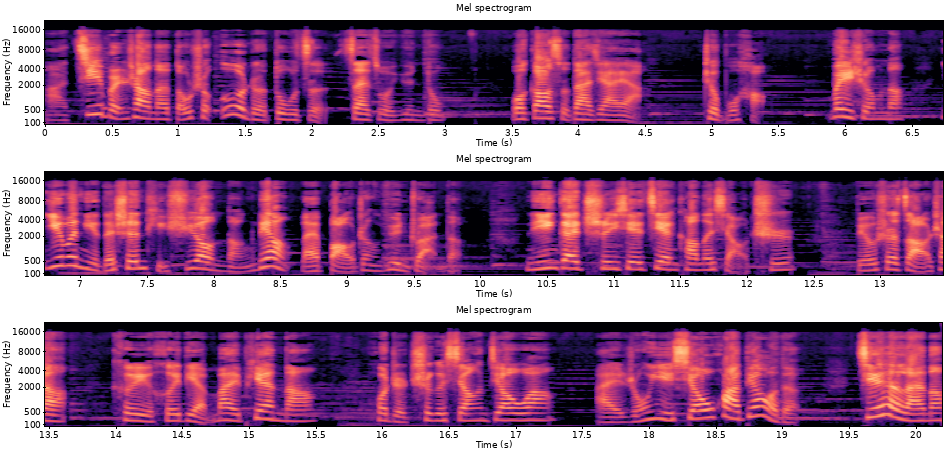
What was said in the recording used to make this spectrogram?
啊，基本上呢都是饿着肚子在做运动。我告诉大家呀，这不好，为什么呢？因为你的身体需要能量来保证运转的。你应该吃一些健康的小吃，比如说早上可以喝一点麦片呐，或者吃个香蕉啊，哎，容易消化掉的。接下来呢，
